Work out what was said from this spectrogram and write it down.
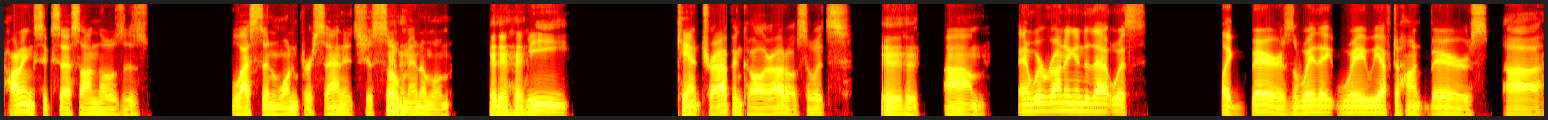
hunting success on those is less than one percent. It's just so Mhm. minimum. Mhm, We can't trap in Colorado, so it's mhm. um, and we're running into that with like bears. The way they way we have to hunt bears. Uh,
